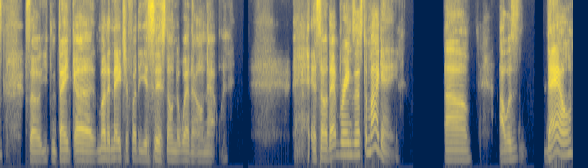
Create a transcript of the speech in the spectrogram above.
so you can thank uh, Mother Nature for the assist on the weather on that one. And so that brings us to my game. Um, I was down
